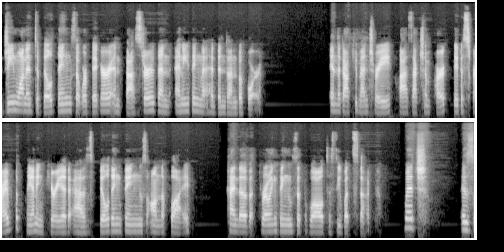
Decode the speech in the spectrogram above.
Gene wanted to build things that were bigger and faster than anything that had been done before. In the documentary Class Action Park, they described the planning period as building things on the fly kind of throwing things at the wall to see what stuck, which is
